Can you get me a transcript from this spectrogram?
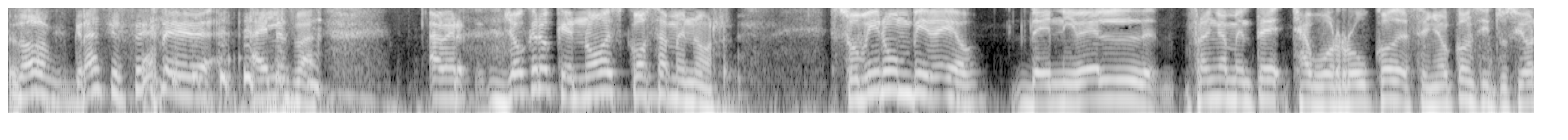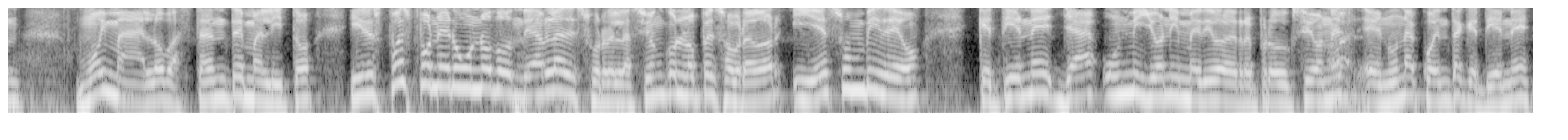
No, gracias, eh, ahí les va. A ver, yo creo que no es cosa menor. Subir un video de nivel, francamente, chaborruco del señor Constitución, muy malo, bastante malito, y después poner uno donde habla de su relación con López Obrador, y es un video que tiene ya un millón y medio de reproducciones en una cuenta que tiene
